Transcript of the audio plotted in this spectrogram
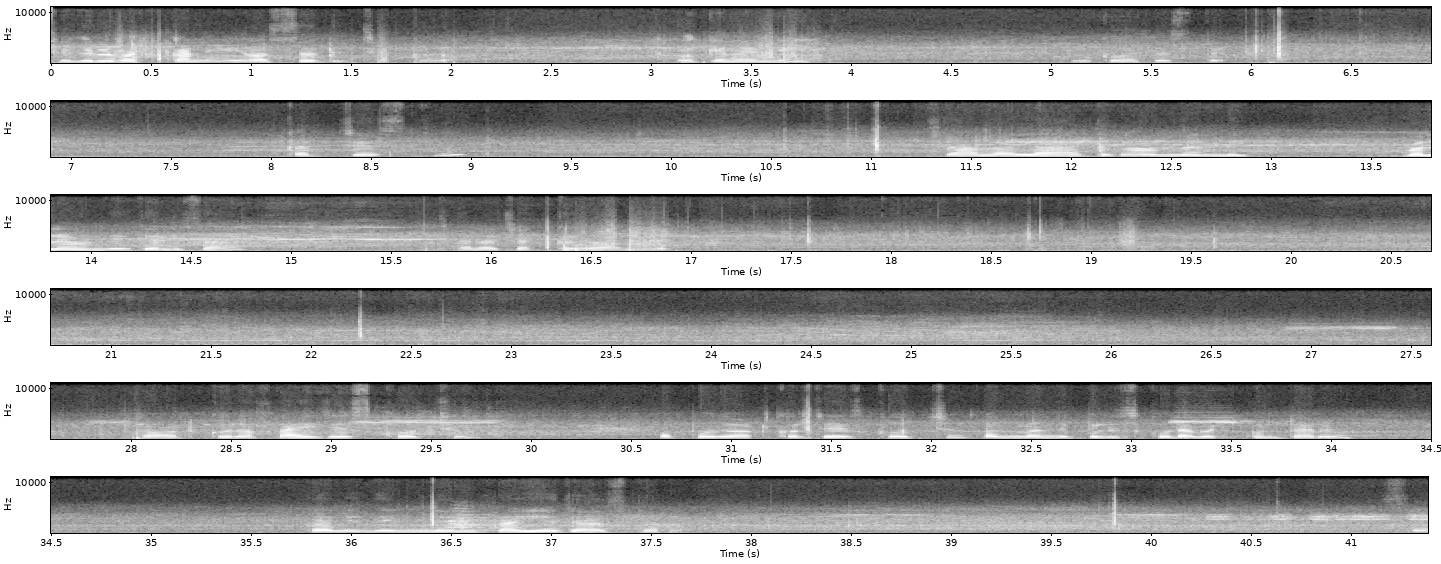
చిగురు పట్టుకొని వస్తుంది చక్కగా. ఓకేనండి? ఇంకా వచ్చేస్తే కట్ చేసి చాలా లేట్గా ఉందండి. భలే ఉంది తెలుసా? చాలా చక్కగా ఉంది. తోటకూర ఫ్రై చేసుకోవచ్చు పప్పు తోటకూర చేసుకోవచ్చు కొంతమంది పులుసు కూడా పెట్టుకుంటారు. కానీ దీన్ని నేను ఫ్రైయే చేస్తాను సో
